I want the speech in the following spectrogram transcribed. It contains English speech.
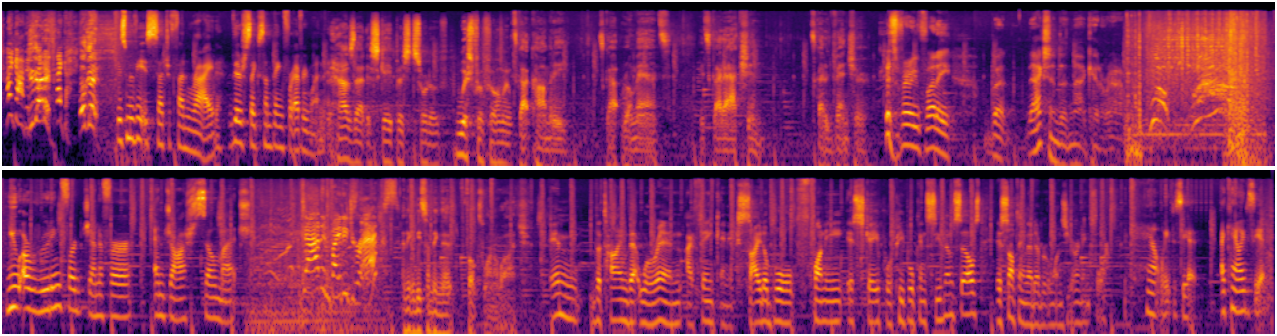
it! I got it. You got it! I got it. Oh, good. This movie is such a fun ride. There's like something for everyone. It has that escapist sort of wish fulfillment. It's got comedy, it's got romance, it's got action, it's got adventure. It's very funny, but action does not get around. Whoa! You are rooting for Jennifer and Josh so much. Dad invited your ex? I think it'll be something that folks want to watch. In the time that we're in, I think an excitable, funny escape where people can see themselves is something that everyone's yearning for. I can't wait to see it. I can't wait to see it.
